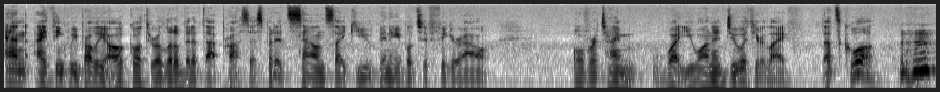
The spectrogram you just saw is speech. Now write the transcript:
And I think we probably all go through a little bit of that process, but it sounds like you've been able to figure out over time what you want to do with your life. That's cool. Mm-hmm.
